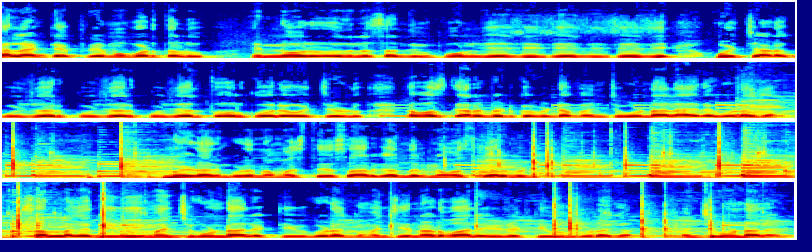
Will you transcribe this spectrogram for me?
కళ అంటే ప్రేమ పడతాడు. ఎన్నో రోజుల సంది ఫోన్ చేసి చేసి చేసి వచ్చాడు. కూజోరు కూజోరు కూజోరు తోలుకోలే వచ్చాడు. నమస్కారం పెట్టుకో బిడ్డ. మంచిగా ఉండాలి ఆయన కూడా మేడానికి కూడా నమస్తే. సార్కి అందరికి నమస్కారం పెట్టుకో. చల్లగా దివి మంచిగా ఉండాలి. టీవీ కూడా మంచిగా నడవాలి. వీళ్ళ టీవీలు కూడా మంచిగా ఉండాలని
